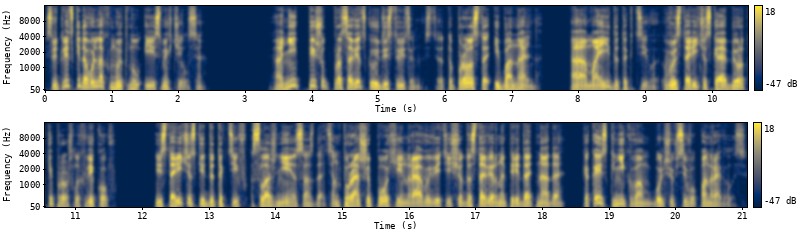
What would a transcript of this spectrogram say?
Светлицкий довольно хмыкнул и смягчился. Они пишут про советскую действительность. Это просто и банально. А мои детективы в исторической обертке прошлых веков. Исторический детектив сложнее создать. Антураж эпохи и нравы ведь еще достоверно передать надо. Какая из книг вам больше всего понравилась?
